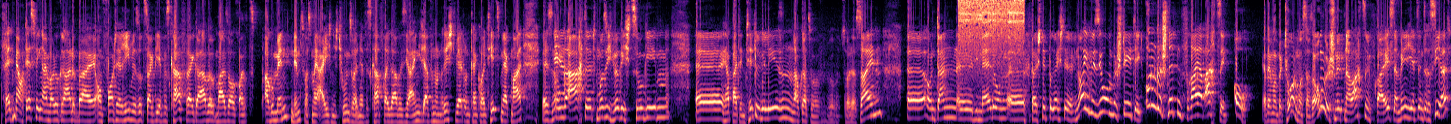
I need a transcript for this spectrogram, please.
Fällt mir auch deswegen ein, weil du gerade bei Enfant Terrible sozusagen die FSK-Freigabe mal so auch als Argument nimmst, was man ja eigentlich nicht tun soll. Eine FSK-Freigabe ist ja eigentlich einfach nur ein Richtwert und kein Qualitätsmerkmal. Dessen ja. ungeachtet muss ich wirklich zugeben, äh, ich habe halt den Titel gelesen und habe gedacht, so, so soll das sein. Äh, und dann äh, die Meldung äh, bei Schnittberichte, neue Vision bestätigt, ungeschnitten frei ab 18. Oh, ja, wenn man betonen muss, dass er ungeschnitten ab 18 frei ist, dann bin ich jetzt interessiert.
